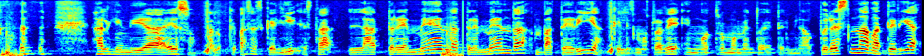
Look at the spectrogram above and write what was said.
Alguien dirá eso. Lo que pasa es que allí está la tremenda, tremenda batería que les mostraré en otro momento determinado. Pero es una batería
